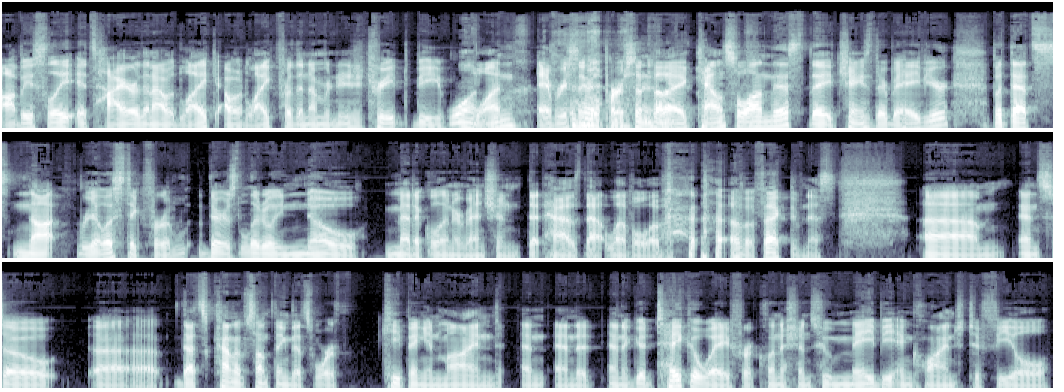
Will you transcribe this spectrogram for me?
obviously, it's higher than I would like. I would like for the number to treat to be One. one. Every single person that I counsel on this, they change their behavior, but that's not realistic. For there's literally no medical intervention that has that level of of effectiveness, um, and so uh, that's kind of something that's worth keeping in mind, and and a, and a good takeaway for clinicians who may be inclined to feel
